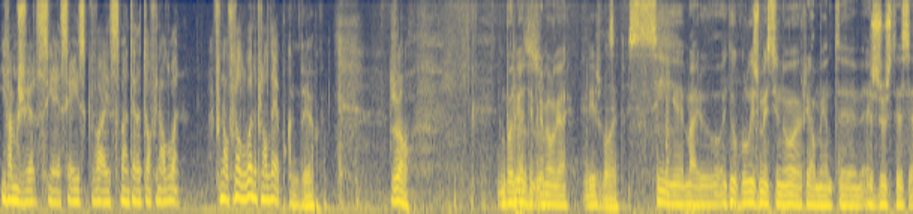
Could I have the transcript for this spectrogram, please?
e vamos ver se é, se é isso que vai se manter até ao final do ano. Final, final do ano, final da época. Da época. João. Boa noite, em primeiro lugar. Diz, boa noite. Sim, eh, Mário, aquilo que o Luís mencionou realmente eh, ajusta-se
